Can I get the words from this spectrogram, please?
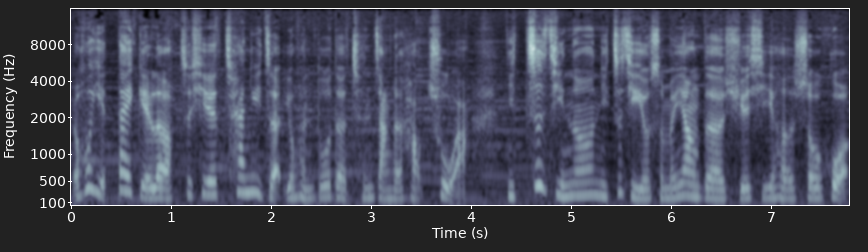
然后也带给了这些参与者有很多的成长和好处啊。你自己呢？你自己有什么样的学习和收获？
